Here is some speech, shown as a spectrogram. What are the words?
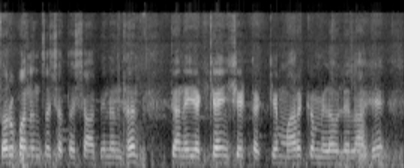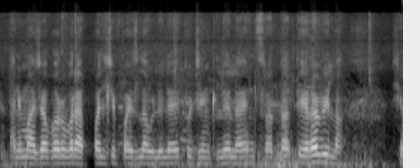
स्वरूपानंदचं शतश अभिनंदन. त्याने एक्क्याऐंशी टक्के मार्क मिळवलेला आहे. आणि माझ्याबरोबर ॲपलची पैज लावलेली आहे. तो जिंकलेला आहे. आणि श्रद्धा तेरावीला हे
